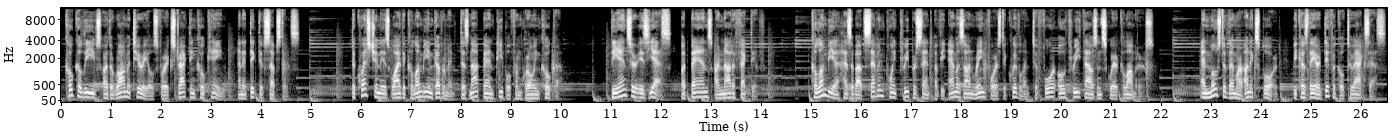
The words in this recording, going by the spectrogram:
Coca leaves are the raw materials for extracting cocaine, an addictive substance. The question is why the Colombian government does not ban people from growing coca. The answer is yes, but bans are not effective. Colombia has about 7.3% of the Amazon rainforest equivalent to 403,000 square kilometers. And most of them are unexplored, because they are difficult to access.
